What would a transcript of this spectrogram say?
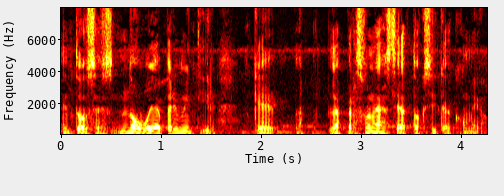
entonces no voy a permitir que la, la persona sea tóxica conmigo.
